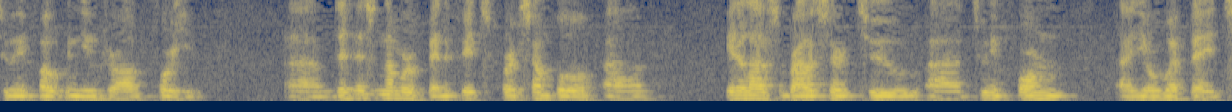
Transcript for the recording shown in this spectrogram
to invoke a new draw for you. Um, that has a number of benefits. For example, um, it allows the browser to, uh, to inform uh, your web page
